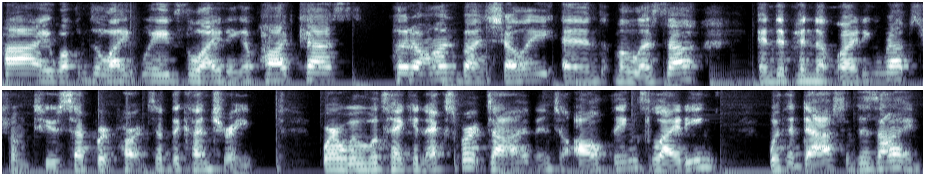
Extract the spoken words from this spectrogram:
Hi, welcome to Lightwaves Lighting, a podcast put on by Shelly and Melissa, independent lighting reps from two separate parts of the country, where we will take an expert dive into all things lighting with a dash of design.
